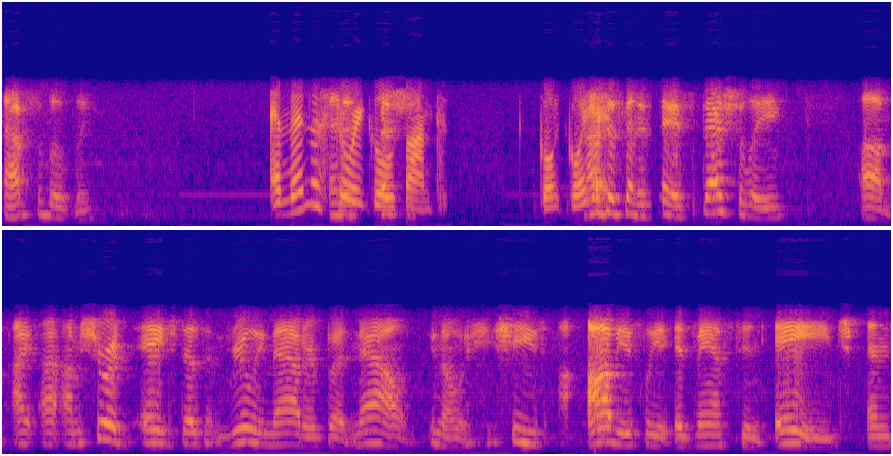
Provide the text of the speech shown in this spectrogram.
absolutely. And then the story goes on to go go I was just going to say, especially, um, I, I, I'm sure age doesn't really matter, but now, you know, she's obviously advanced in age, and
